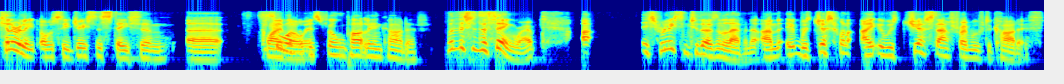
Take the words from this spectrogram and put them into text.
Killer Elite, obviously, Jason Statham, uh, It's Clive Owen. was filmed partly in Cardiff. But this is the thing, right? Uh, it's released in 2011, and it was just when I. It was just after I moved to Cardiff.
